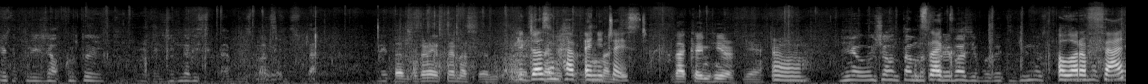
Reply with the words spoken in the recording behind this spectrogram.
этот приезжал, крутой этот, журналист там испанский сюда. It doesn't have any taste. that came here. Uh, И еще он там на It's старой like базе был. Это 90 a lot of fat.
